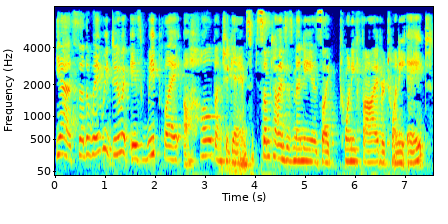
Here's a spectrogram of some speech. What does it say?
Yeah, so the way we do it is we play a whole bunch of games, sometimes as many as like 25 or 28.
